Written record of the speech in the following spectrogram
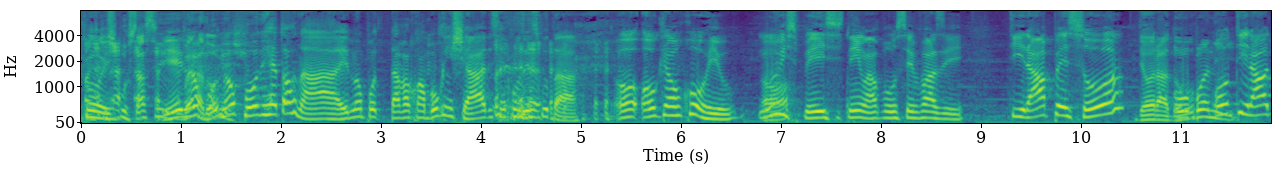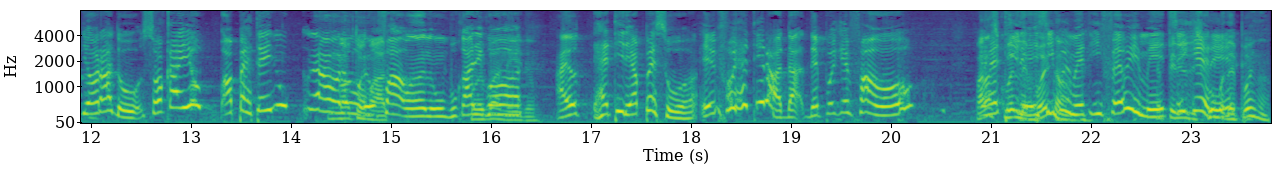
Foi. Expulsasse E ele não, governador, não bicho. pôde retornar. Ele não pôde, tava com a boca inchada e sem poder escutar. Olha o que ocorreu. No Ó. Space tem lá pra você fazer. Tirar a pessoa De orador. Ou banir. ou tirar de orador. Só que aí eu apertei no, na hora No eu, eu falando um bocado Foi de coisa. banido. Aí eu retirei a pessoa. Ele foi retirado. Depois que ele falou, eu retirei depois, não? simplesmente, Ele infelizmente, sem querer. depois, não?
